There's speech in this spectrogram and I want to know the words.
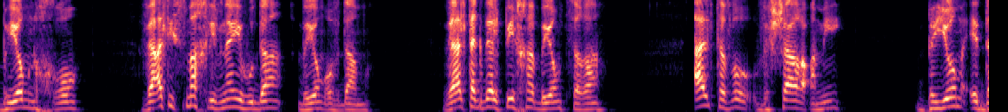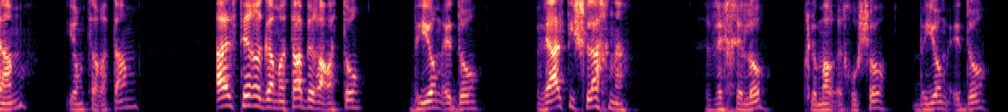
ביום נוכרו, ואל תשמח לבני יהודה ביום עובדם, ואל תגדל פיך ביום צרה, אל תבוא ושער עמי ביום אדם, יום צרתם, אל תרא גם אתה ברעתו ביום עדו, ואל תשלחנה וחילו, כלומר רכושו, ביום עדו,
